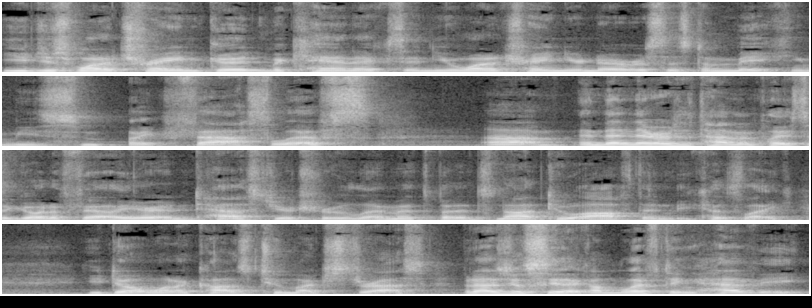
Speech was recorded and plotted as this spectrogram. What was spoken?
you just want to train good mechanics and you want to train your nervous system making these like fast lifts. Um, and then there is a time and place to go to failure and test your true limits, but it's not too often because like you don't want to cause too much stress. But as you'll see, like I'm lifting heavy,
